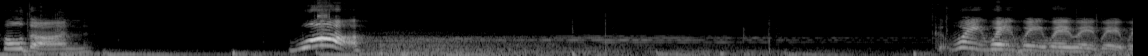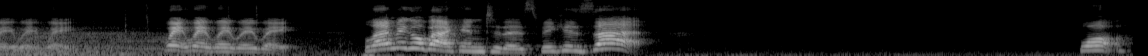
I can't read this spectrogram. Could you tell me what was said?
Hold on. What? Wait, wait, wait, wait, wait, wait, wait, wait, wait. Wait, wait, wait, wait, wait. Let me go back into this because that. What?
